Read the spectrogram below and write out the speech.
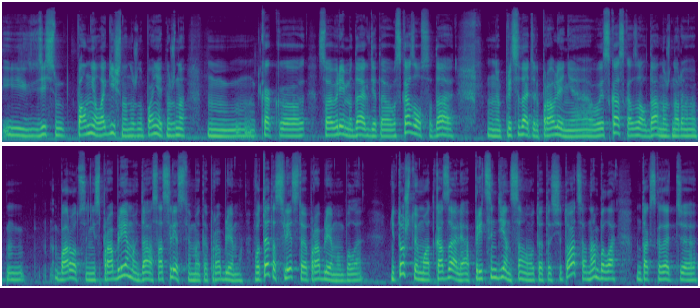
и здесь вполне логично нужно понять, нужно, как э, в свое время, да, где-то высказывался, да, председатель правления ВСК сказал, да, нужно бороться не с проблемой, да, а со следствием этой проблемы. Вот это следствие проблемы было не то, что ему отказали, а прецедент, сама вот эта ситуация, она была, ну так сказать, э,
